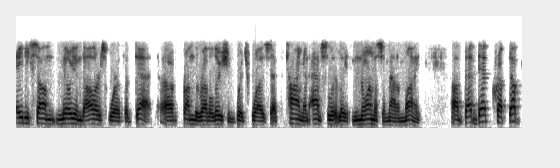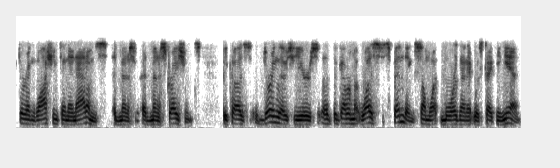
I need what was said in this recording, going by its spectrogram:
eighty some million dollars worth of debt uh, from the revolution, which was at the time an absolutely enormous amount of money. Uh, that debt crept up during Washington and Adams administ- administrations because during those years uh, the government was spending somewhat more than it was taking in,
